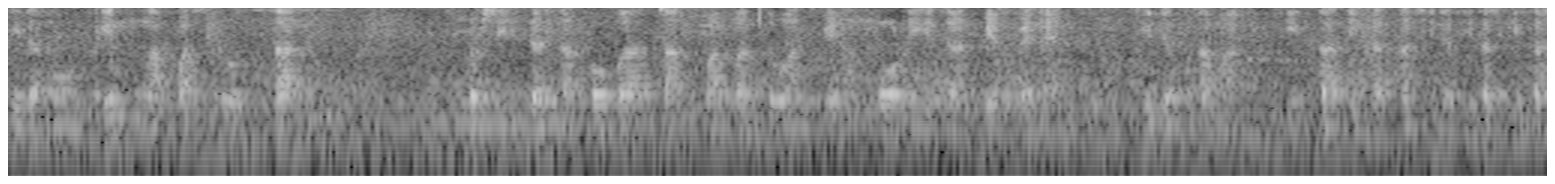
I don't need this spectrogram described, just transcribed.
tidak mungkin lapas rutan bersih dari narkoba tanpa bantuan pihak Polri dan pihak BNN. Itu yang pertama, kita tingkatkan sinergitas kita.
